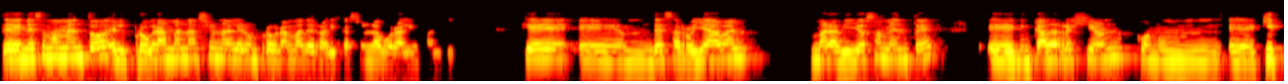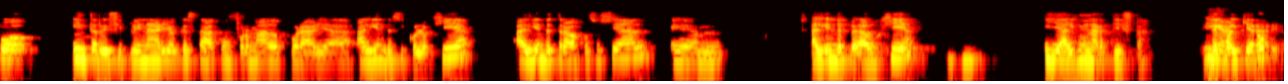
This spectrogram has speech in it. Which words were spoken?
en ese momento, el programa nacional era un programa de erradicación laboral infantil, que em, desarrollaban maravillosamente eh, en cada región con un equipo interdisciplinario que estaba conformado por área, alguien de psicología, alguien de trabajo social, em, alguien de pedagogía y algún artista de cualquier área.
